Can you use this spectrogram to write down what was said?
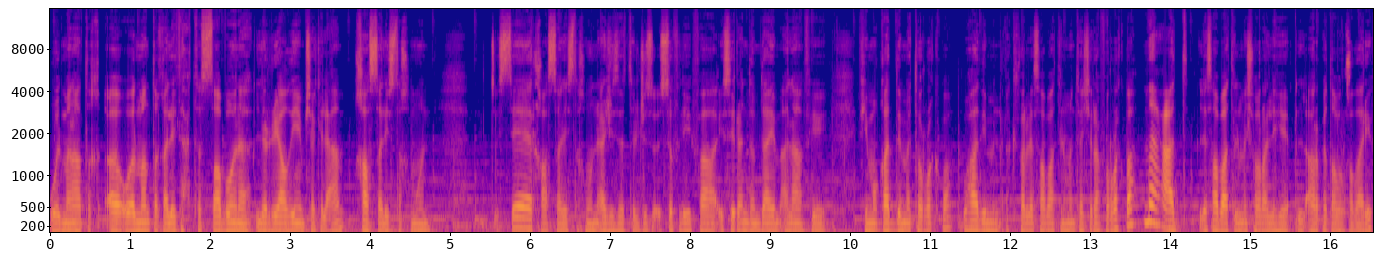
والمناطق آه، والمنطقة اللي تحت الصابونة للرياضيين بشكل عام خاصة اللي يستخدمون السير خاصة اللي يستخدمون أجهزة الجزء السفلي فيصير عندهم دايم آلام في في مقدمة الركبة وهذه من أكثر الإصابات المنتشرة في الركبة ما عاد الإصابات المشهورة اللي هي الأربطة والغضاريف.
